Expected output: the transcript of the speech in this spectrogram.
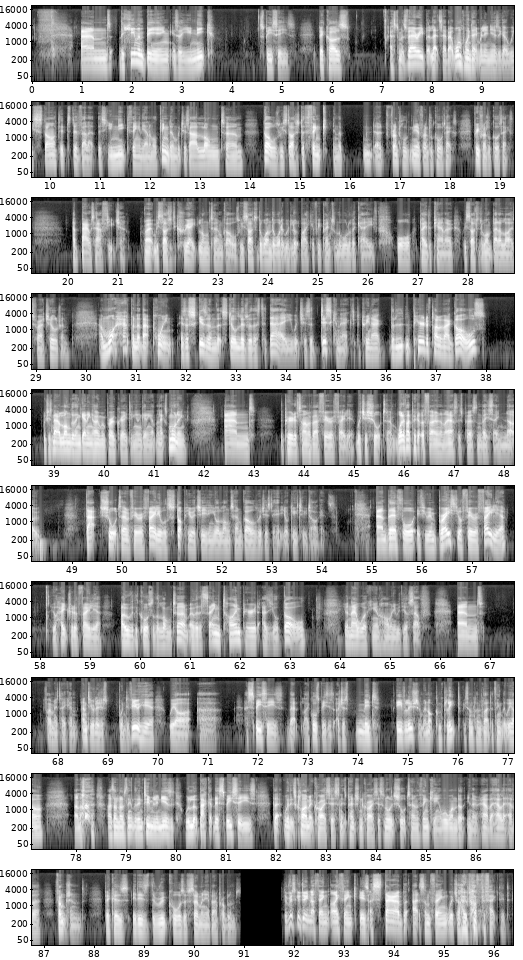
And the human being is a unique species because estimates vary, but let's say about 1.8 million years ago, we started to develop this unique thing in the animal kingdom, which is our long term goals. We started to think in the uh, frontal, near frontal cortex, prefrontal cortex, about our future. Right, we started to create long term goals. We started to wonder what it would look like if we painted on the wall of a cave or played the piano. We started to want better lives for our children. And what happened at that point is a schism that still lives with us today, which is a disconnect between our the period of time of our goals, which is now longer than getting home and procreating and getting up the next morning, and the period of time of our fear of failure, which is short term. What if I pick up the phone and I ask this person, they say no? That short term fear of failure will stop you achieving your long term goals, which is to hit your Q2 targets. And therefore, if you embrace your fear of failure, your hatred of failure, over the course of the long term, over the same time period as your goal, you're now working in harmony with yourself. And if I may take an anti religious point of view here, we are uh, a species that, like all species, are just mid evolution. We're not complete. We sometimes like to think that we are. And I sometimes think that in two million years, we'll look back at this species that with its climate crisis and its pension crisis and all its short term thinking, and we'll wonder, you know, how the hell it ever functioned because it is the root cause of so many of our problems. The risk of doing nothing, I think, is a stab at something which I hope I've perfected,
